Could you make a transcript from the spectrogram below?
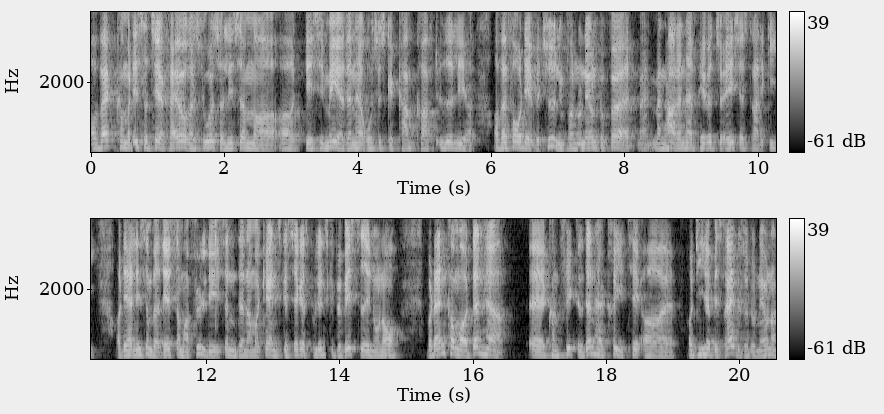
Og hvad kommer det så til at kræve ressourcer, ligesom at, at decimere den her russiske kampkraft yderligere? Og hvad får det af betydning? For nu nævnte du før, at man, man har den her pivot to Asia-strategi, og det har ligesom været det, som har fyldt i sådan den amerikanske sikkerhedspolitiske bevidsthed i nogle år. Hvordan kommer den her øh, konflikt, eller den her krig til at, øh, og de her bestræbelser, du nævner,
